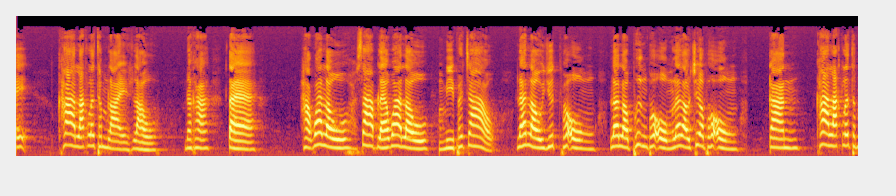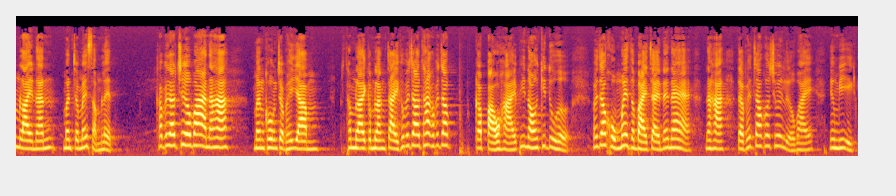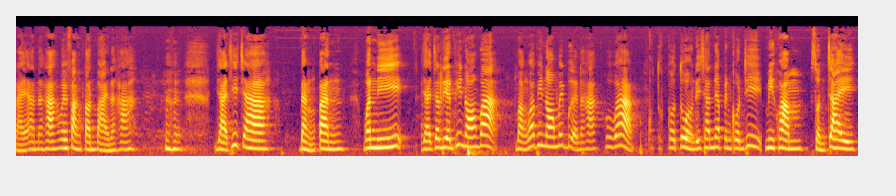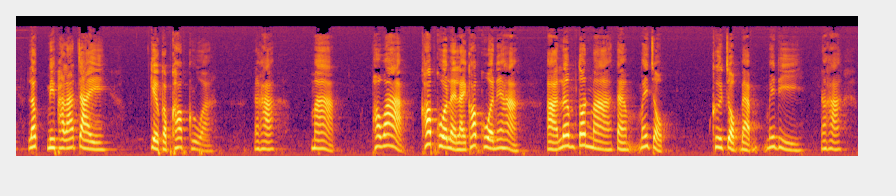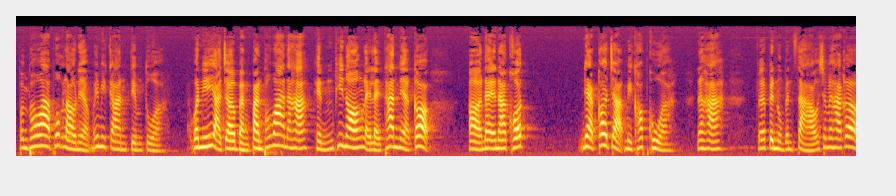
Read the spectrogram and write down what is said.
ฆ่ารักและทำลายเรานะคะ แต่หากว่าเราทราบแล้วว่าเรามีพระเจ้า และเรายึดพระองค์ และเราพึ่งพระองค์ และเราเชื่อพระองค์ การฆ่ารักและทำลายนั้น มันจะไม่สำเร็จข้าพเจ้าเชื่อว่านะคะมันคงจะพยายามทำลายกำลังใจข้าพเจ้าถ้าข้าพเจ้า กระเป๋าหายพี่น้องคิดดูเหอะ พระเจ้าคงไม่สบายใจแน่ๆนะคะ แต่พระเจ้าก็ช่วยเหลือไว้ ยังมีอีกหลายอันนะคะไว้ฟังตอนบ่ายนะคะ อยากที่จะแบ่งปันวันนี้อยากจะเรียนพี่น้องว่าหวังว่าพี่น้องไม่เบื่อนะคะคือว่าตัวของดิฉันเนี่ยเป็นคนที่มีความสนใจแล้วมีภาระใจเกี่ยวกับครอบครัวนะคะ มาก เพราะว่าครอบครัวหลาย ๆ ครอบครัวเนี่ยค่ะเริ่มต้นมาแต่ไม่จบ คือจบแบบไม่ดีนะคะเป็นเพราะว่าพวกเราเนี่ยไม่มีการเตรียมตัว วันนี้อยากจะแบ่งปันเพราะว่านะคะเห็นพี่น้องหลาย ๆ ท่านเนี่ยก็ในอนาคตเนี่ยก็จะมีครอบครัวนะคะเป็นหนุ่มเป็นสาวใช่ไหมคะก็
